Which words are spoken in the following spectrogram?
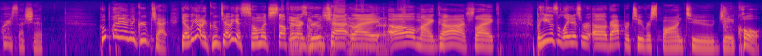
where's that shit? Who put it in the group chat? Yeah, we got a group chat. We get so much stuff in our so group much shit in chat. our group like, chat. oh my gosh, like. But he was the latest uh, rapper to respond to J. Cole.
